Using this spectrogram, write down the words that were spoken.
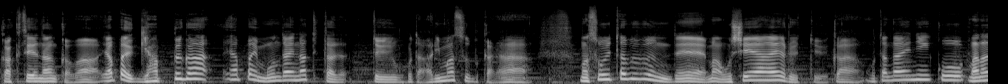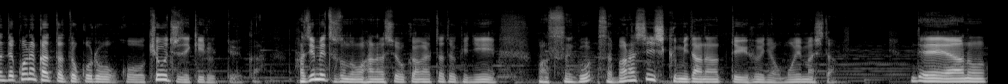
学生なんかはやっぱりギャップがやっぱり問題になってたということありますから、まあ、そういった部分で、まあ、教え合えるっていうかお互いにこう学んでこなかったところをこう享受できるっていうか初めてそのお話を伺った時に、まあ、すご素晴らしい仕組みだなっていうふうに思いました。であの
